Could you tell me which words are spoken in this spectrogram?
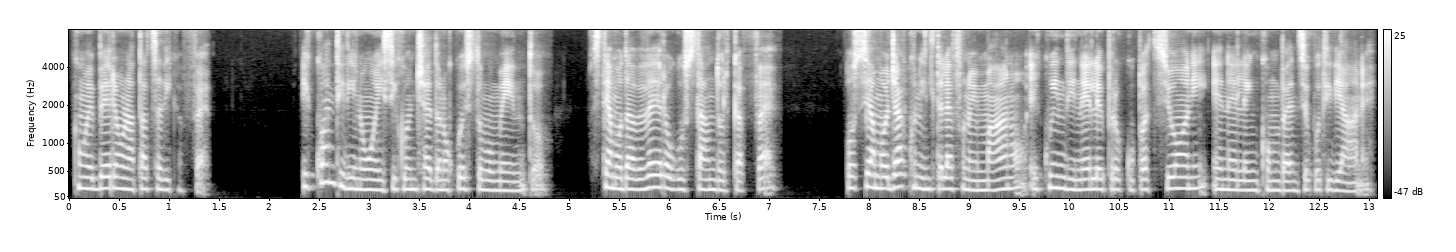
come bere una tazza di caffè. E quanti di noi si concedono questo momento? Stiamo davvero gustando il caffè? O siamo già con il telefono in mano e quindi nelle preoccupazioni e nelle incombenze quotidiane?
